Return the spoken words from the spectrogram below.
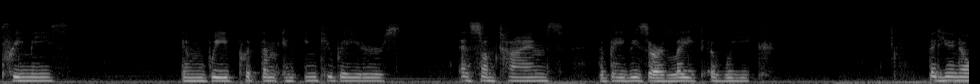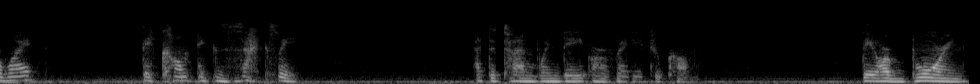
preemies and we put them in incubators and sometimes the babies are late a week. But you know what? They come exactly at the time when they are ready to come. They are born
